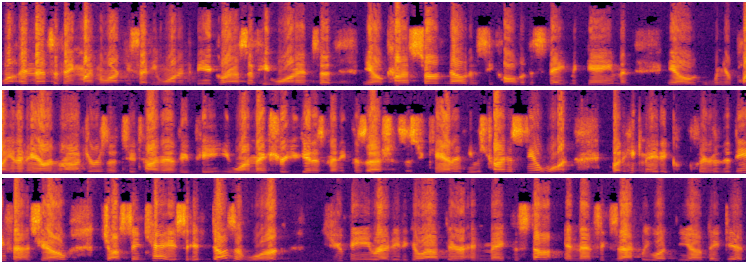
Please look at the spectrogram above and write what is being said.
Well, and that's the thing. Mike Mularkey said he wanted to be aggressive. He wanted to, you know, kind of serve notice. He called it a statement game. And, you know, when you're playing an Aaron Rodgers, a two time MVP, you want to make sure you get as many possessions as you can. And he was trying to steal one. But he made it clear to the defense, you know, just in case it doesn't work, you be ready to go out there and make the stop. And that's exactly what you know they did.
